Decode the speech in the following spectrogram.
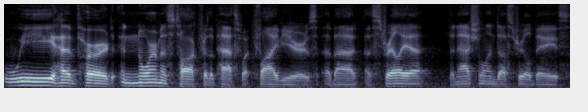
we have heard enormous talk for the past, what, five years about Australia, the National Industrial Base,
